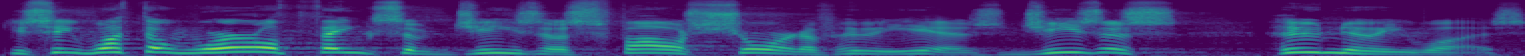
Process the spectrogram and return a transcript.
You see, what the world thinks of Jesus falls short of who he is. Jesus, who knew he was?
